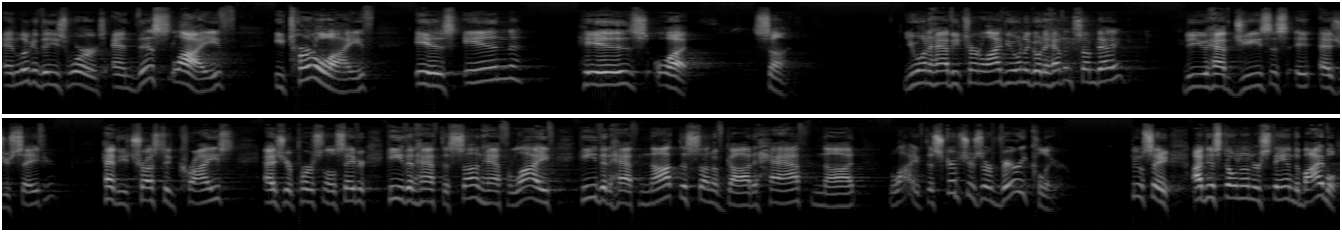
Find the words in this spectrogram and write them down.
And look at these words, and this life, eternal life, is in his what? Son. You want to have eternal life? You want to go to heaven someday? Do you have Jesus as your Savior? Have you trusted Christ as your personal Savior. He that hath the Son hath life. He that hath not the Son of God hath not life. The scriptures are very clear. People say, I just don't understand the Bible.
